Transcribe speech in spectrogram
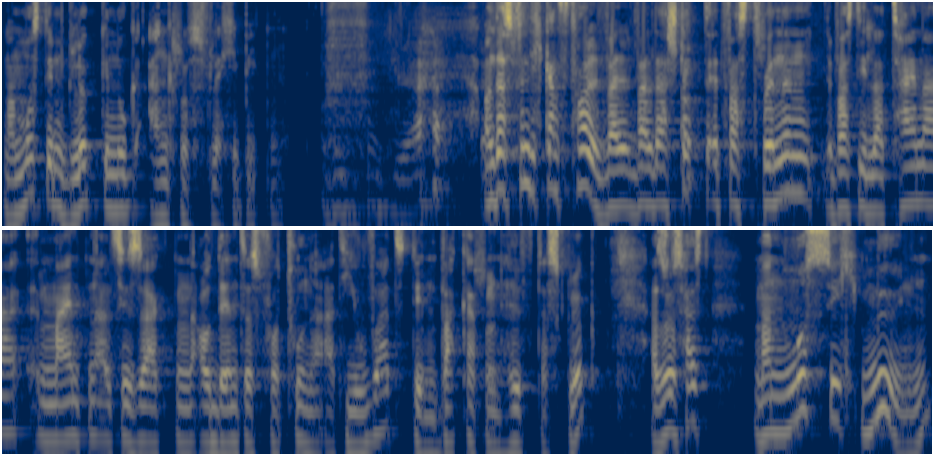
man muss dem Glück genug Angriffsfläche bieten. Und das finde ich ganz toll, weil, weil da steckt etwas drinnen, was die Lateiner meinten, als sie sagten, audentes fortuna adjuvat, den Wackeren hilft das Glück. Also das heißt, man muss sich mühen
